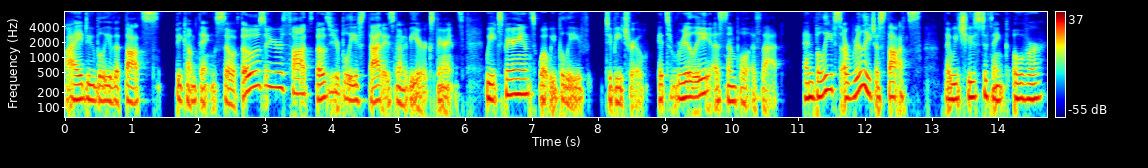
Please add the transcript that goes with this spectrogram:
I do believe that thoughts become things. So if those are your thoughts, those are your beliefs, that is going to be your experience. We experience what we believe to be true. It's really as simple as that. And beliefs are really just thoughts that we choose to think over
